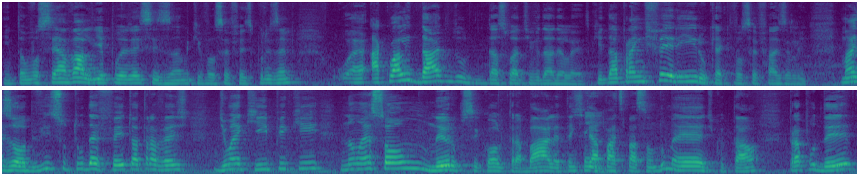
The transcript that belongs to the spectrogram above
Então você avalia por esse exame que você fez, por exemplo, a qualidade do, da sua atividade elétrica. E dá para inferir o que é que você faz ali. Mas, óbvio, isso tudo é feito através de uma equipe que não é só um neuropsicólogo que trabalha, tem que Sim. ter a participação do médico e tal, para poder,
